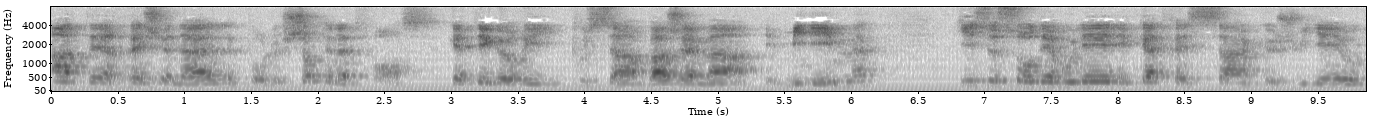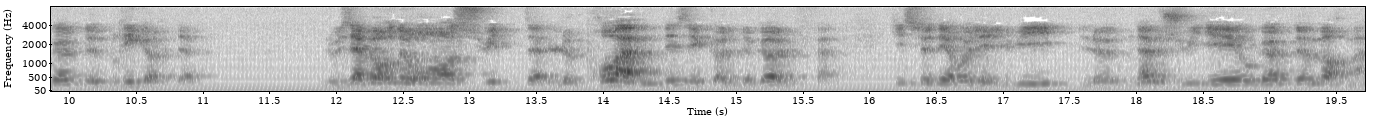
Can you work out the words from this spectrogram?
interrégionales pour le championnat de France, catégorie poussin, benjamin et minime, qui se sont déroulées les 4 et 5 juillet au golf de Brigode. Nous aborderons ensuite le Pro-Am des écoles de golf, qui se déroulait, lui, le 9 juillet au golf de Mormal.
